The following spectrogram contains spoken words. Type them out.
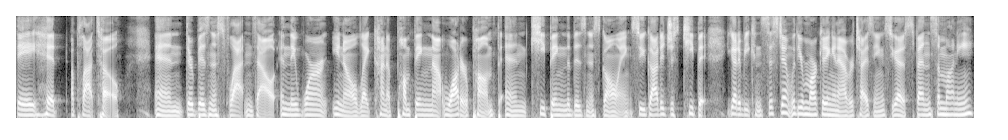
they hit a plateau and their business flattens out and they weren't, you know, like kind of pumping that water pump and keeping the business going. So you got to just keep it, you got to be consistent with your marketing and advertising. So you got to spend some money.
